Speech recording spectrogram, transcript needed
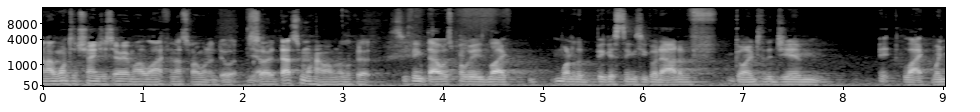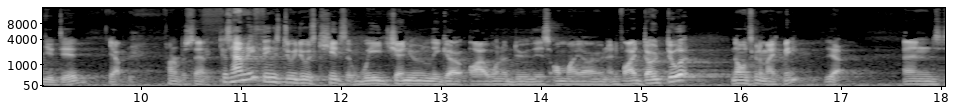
and I want to change this area of my life, and that's why I want to do it. Yeah. So that's more how I want to look at it. So you think that was probably like one of the biggest things you got out of going to the gym, like when you did? Yep. Hundred percent. Because how many things do we do as kids that we genuinely go, I want to do this on my own, and if I don't do it, no one's going to make me. Yeah. and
